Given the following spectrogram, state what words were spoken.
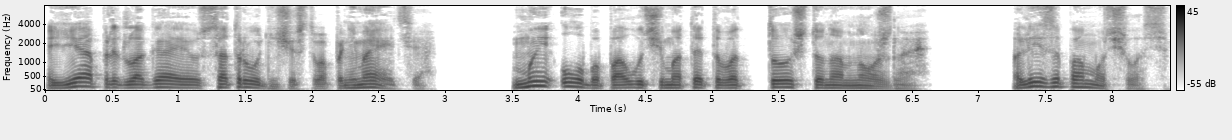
Я предлагаю сотрудничество, понимаете? Мы оба получим от этого то, что нам нужно. Лиза поморщилась.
